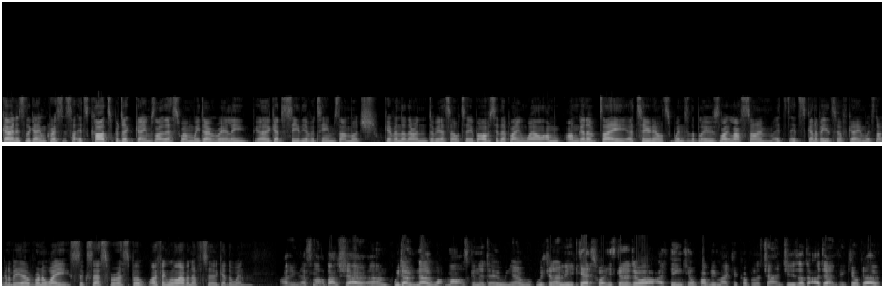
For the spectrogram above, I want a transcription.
Going into the game, Chris, it's it's hard to predict games like this when we don't really uh, get to see the other teams that much, given that they're in WSL two. But obviously they're playing well. I'm I'm gonna say a two 0 win to the Blues like last time. It's it's gonna be a tough game. It's not gonna be a runaway success for us, but I think we'll have enough to get the win. I think that's not a bad shout. Um, we don't know what Mark's going to do. You know, we can only guess what he's going to do. I, I think he'll probably make a couple of changes. I don't think he'll go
